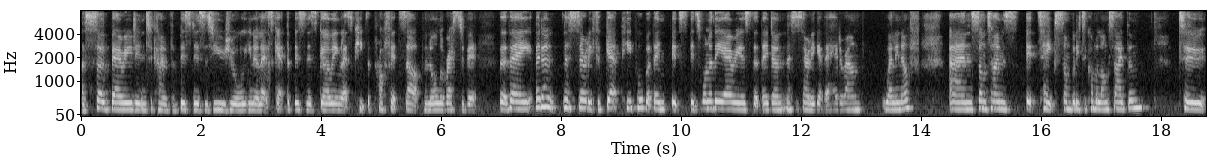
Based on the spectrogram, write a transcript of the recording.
are so buried into kind of the business as usual. You know, let's get the business going, let's keep the profits up, and all the rest of it that they they don't necessarily forget people, but then it's it's one of the areas that they don't necessarily get their head around well enough, and sometimes it takes somebody to come alongside them to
